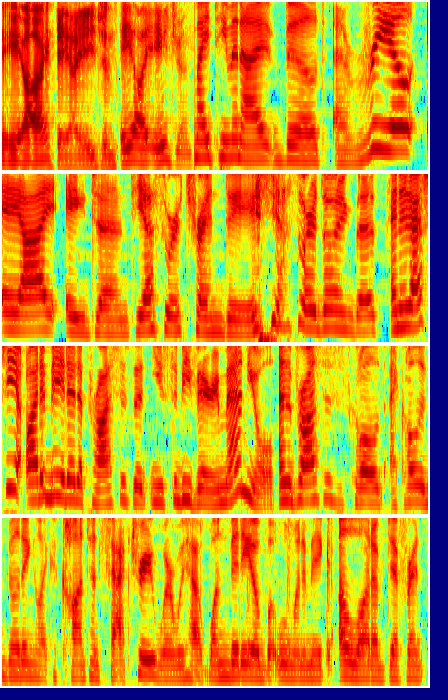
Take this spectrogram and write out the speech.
AI? AI agents. AI agents. My team and I built a real AI agent. Yes, we're trendy. yes, we're doing this. And it actually automated a process that used to be very manual. And the process is called, I call it building like a content factory where we have one video, but we want to make a lot of different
